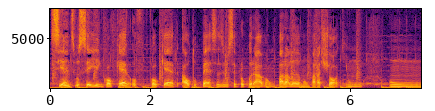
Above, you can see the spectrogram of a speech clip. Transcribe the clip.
Se antes você ia em qualquer, qualquer autopeças e você procurava um paralama, um para-choque, um, um,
